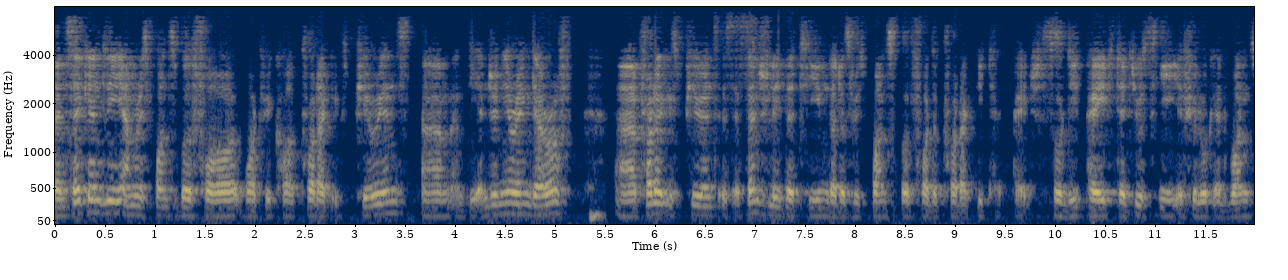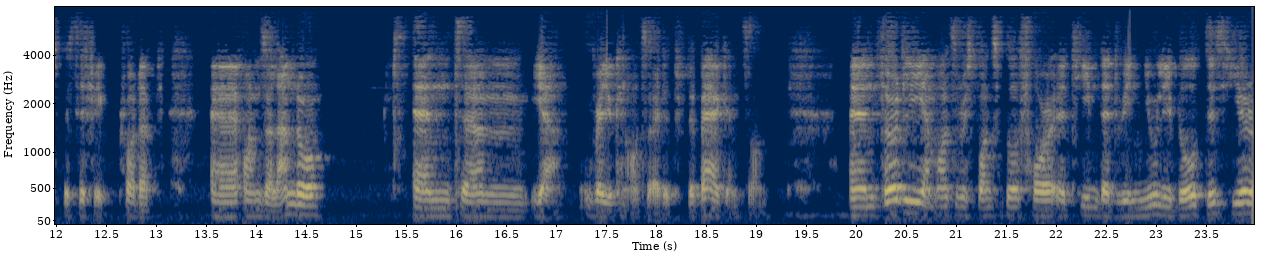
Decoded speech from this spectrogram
then secondly, I'm responsible for what we call product experience um, and the engineering thereof. Uh, product experience is essentially the team that is responsible for the product detail page. So the page that you see if you look at one specific product uh, on Zalando, and um, yeah, where you can also add it to the bag and so on. And thirdly, I'm also responsible for a team that we newly built this year.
